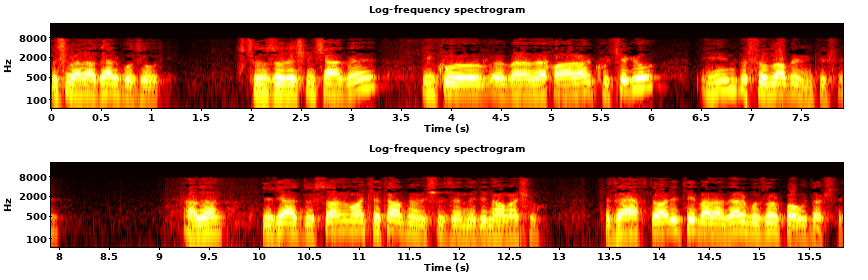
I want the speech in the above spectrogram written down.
مثل برادر بزرگ. چون زورش میچربه این برادر خواهرهای کوچک رو این به سلابه می‌کشه. الان یکی از دوستان ما کتاب نوشته زندگی نامشو که رفتاری که برادر بزرگ با او داشته.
